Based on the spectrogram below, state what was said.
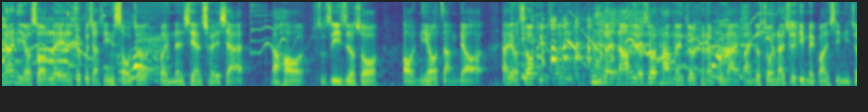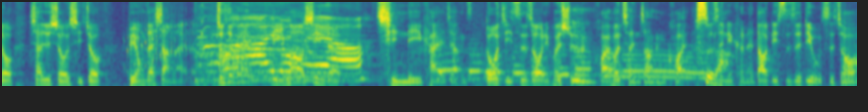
那你有时候累了就不小心手就本能性的垂下来，然后主治医师就说。哦，你又脏掉了。那、啊、有时候，比如说你 对，然后有时候他们就可能不耐烦，就说那学弟没关系，你就下去休息，就不用再上来了，就是被礼貌性的请离开这样子。多几次之后，你会学很快，会成长很快。是就是你可能到第四次、第五次之后，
